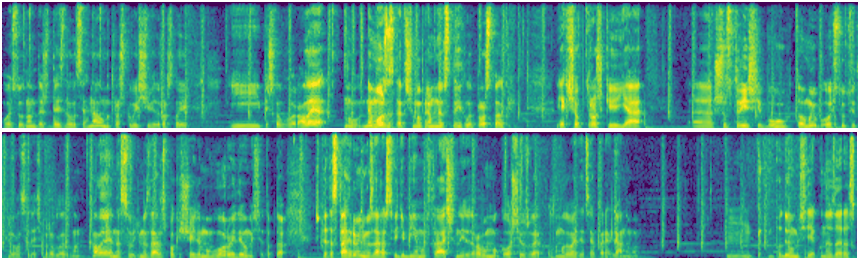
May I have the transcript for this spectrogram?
Ось тут нам десь, десь дали сигнал, ми трошки вище відросли і пішли вгору. Але ну, не можна сказати, що ми прям не встигли. Просто якщо б трошки я е, шустріший був, то ми б ось тут відкрилися десь приблизно. Але не суть. Ми зараз поки що йдемо вгору і дивимося. Тобто з 500 гривень ми зараз відіб'ємо втрачене і зробимо коштів зверху. Тому давайте це переглянемо. Подивимося, як у нас зараз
